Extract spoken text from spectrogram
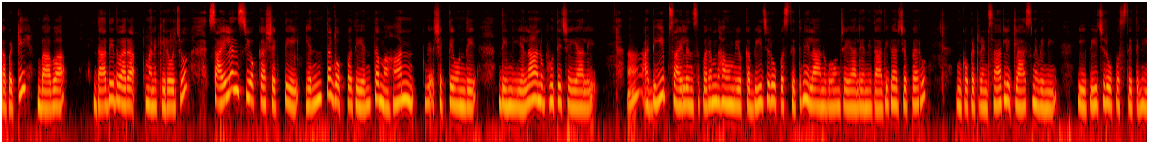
కాబట్టి బాబా దాది ద్వారా మనకి ఈరోజు సైలెన్స్ యొక్క శక్తి ఎంత గొప్పది ఎంత మహాన్ శక్తి ఉంది దీన్ని ఎలా అనుభూతి చేయాలి? ఆ, డీప్ సైలెన్స్ పరంధామం యొక్క బీజరూప స్థితిని ఎలా అనుభవం చేయాలి అని దాది గారు చెప్పారు. ఇంకొకటి రెండు సార్లు ఈ క్లాస్ని విని ఈ పీచ్ రూపస్థితిని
